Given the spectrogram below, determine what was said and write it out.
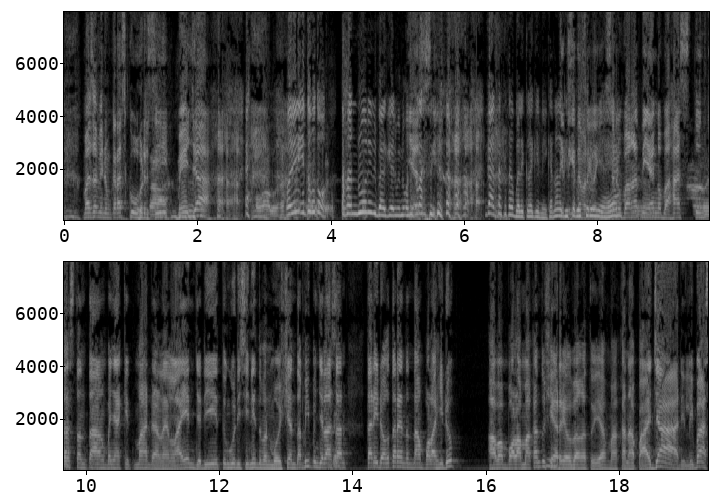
Masa minum keras kursi, Nah. meja. Oh, lah. Oh ini itu tuh tahan dulu nih di bagian minuman Yes. keras ya. Enggak, ntar kita balik lagi nih karena lagi seru-serunya ya. Seru banget nih ya ngebahas tuntas tentang penyakit mah dan lain-lain. Jadi tunggu di sini teman motion. Tapi penjelasan tadi dokter yang tentang pola hidup, apa pola makan tuh share real banget tuh ya. Makan apa aja dilibas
